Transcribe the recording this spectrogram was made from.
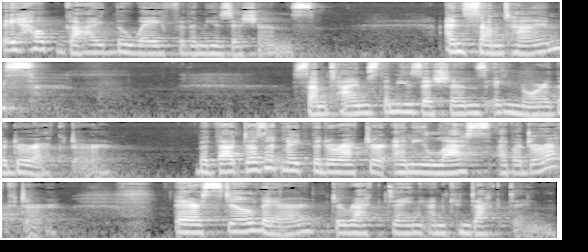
they help guide the way for the musicians. And sometimes, sometimes the musicians ignore the director. But that doesn't make the director any less of a director. They are still there directing and conducting.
